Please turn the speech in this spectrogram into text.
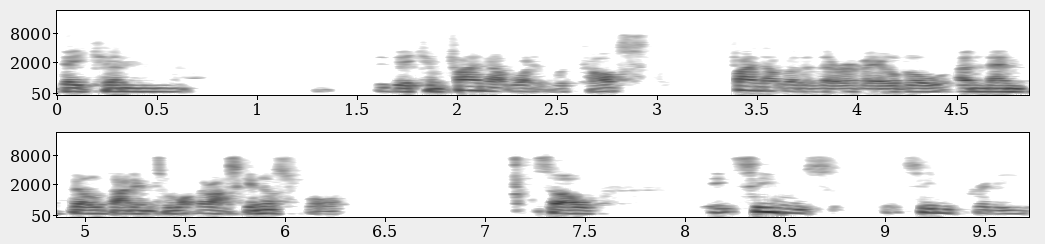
they can they can find out what it would cost find out whether they're available, and then build that into what they're asking us for. So it seems it seems pretty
